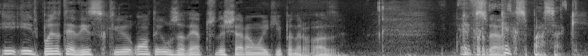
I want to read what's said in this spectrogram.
e, e, depois até disse que ontem os adeptos deixaram a equipa nervosa. É, é verdade. o que é que se passa aqui?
